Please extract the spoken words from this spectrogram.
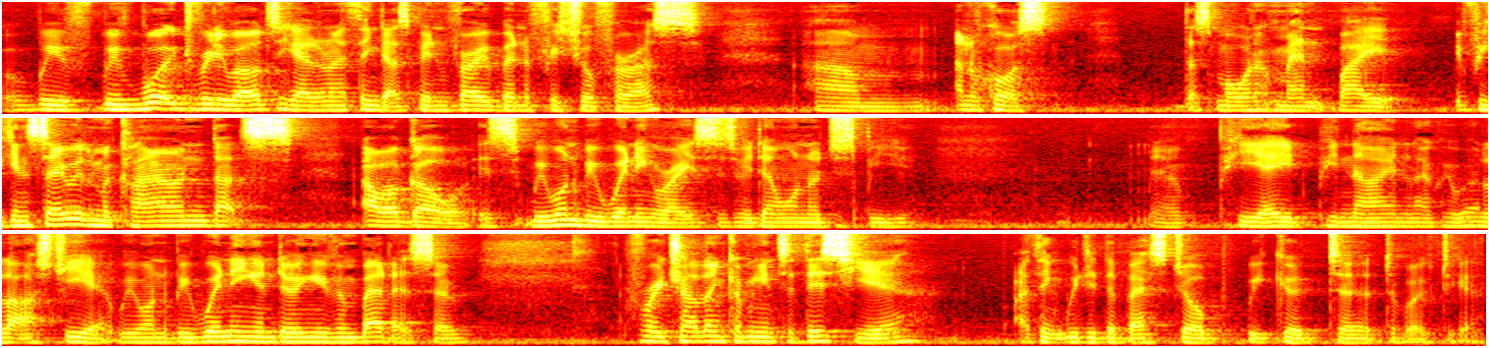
we've we've worked really well together, and I think that's been very beneficial for us. Um, and of course, that's more what I meant by if we can stay with McLaren, that's our goal. Is we want to be winning races. We don't want to just be you know P8, P9 like we were last year. We want to be winning and doing even better. So for each other and coming into this year, I think we did the best job we could to, to work together.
